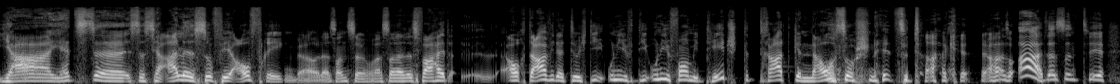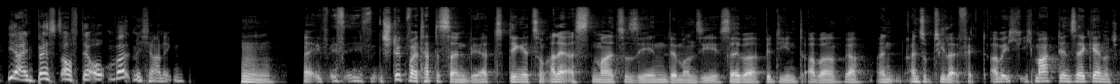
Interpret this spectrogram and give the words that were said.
ja, jetzt äh, ist das ja alles so viel aufregender oder sonst irgendwas, sondern es war halt äh, auch da wieder durch die, Uni die Uniformität trat genauso schnell zutage. Ja, also, ah, das sind hier, hier ein Best-of der Open-World-Mechaniken. Hm. Ein Stück weit hat es seinen Wert, Dinge zum allerersten Mal zu sehen, wenn man sie selber bedient, aber ja, ein, ein subtiler Effekt. Aber ich, ich mag den sehr gerne. Und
